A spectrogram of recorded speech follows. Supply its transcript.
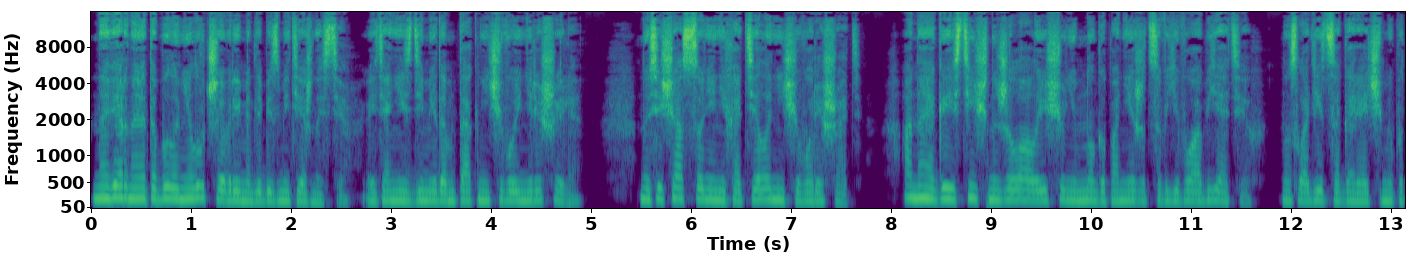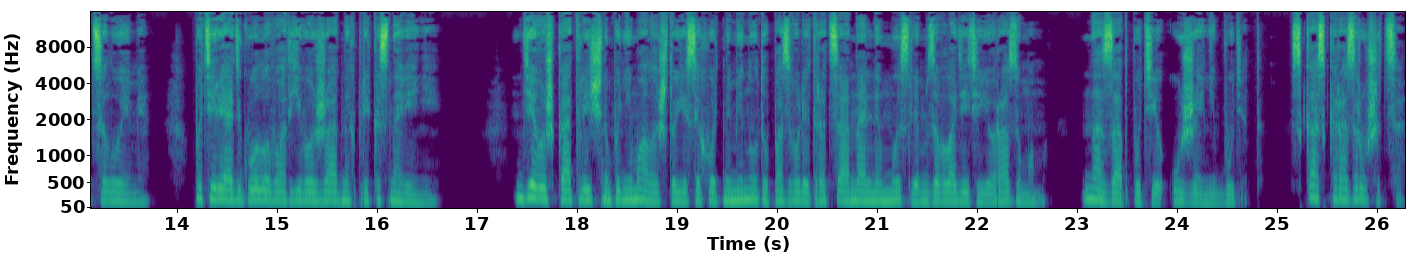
Наверное, это было не лучшее время для безмятежности, ведь они с Демидом так ничего и не решили. Но сейчас Соня не хотела ничего решать. Она эгоистично желала еще немного понежиться в его объятиях, насладиться горячими поцелуями, потерять голову от его жадных прикосновений. Девушка отлично понимала, что если хоть на минуту позволит рациональным мыслям завладеть ее разумом, назад пути уже не будет. Сказка разрушится,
